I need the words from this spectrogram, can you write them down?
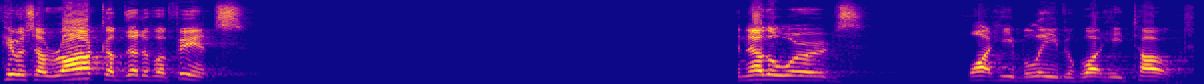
He was a rock of that of offense. In other words, what he believed and what he taught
